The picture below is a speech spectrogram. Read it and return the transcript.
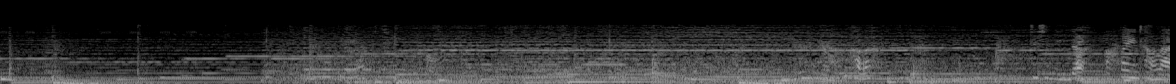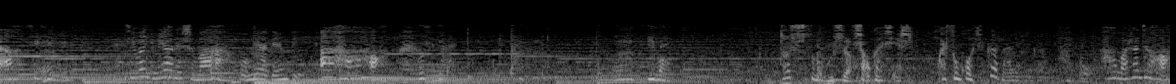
嗯。好了，这是您的，欢迎常来啊，谢谢您。请问你们要点什么？我们要点饼啊，好好好。哎，姨妈，这是怎么回事啊？少管闲事，快送货去。各拿两个。好，马上就好。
